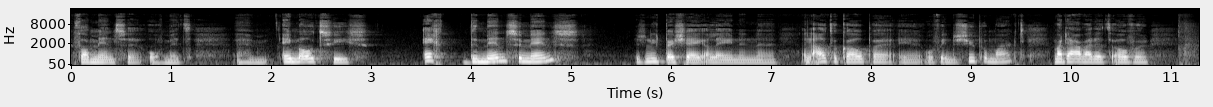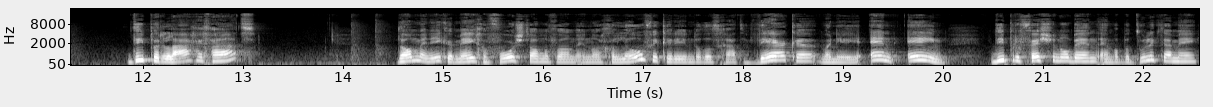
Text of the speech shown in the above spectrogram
Van mensen of met um, emoties. Echt de mensenmens. Dus niet per se alleen een, uh, een auto kopen uh, of in de supermarkt. Maar daar waar het over diepere lagen gaat. Dan ben ik er mega voorstander van. En dan geloof ik erin dat het gaat werken wanneer je en één die professional ben. En wat bedoel ik daarmee?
